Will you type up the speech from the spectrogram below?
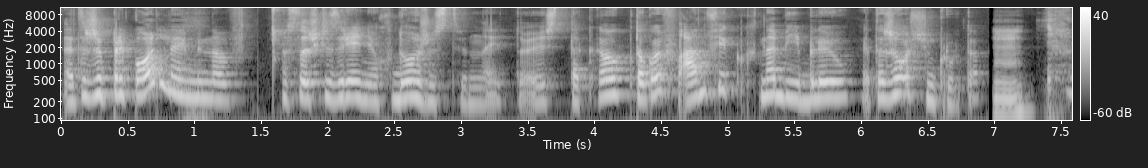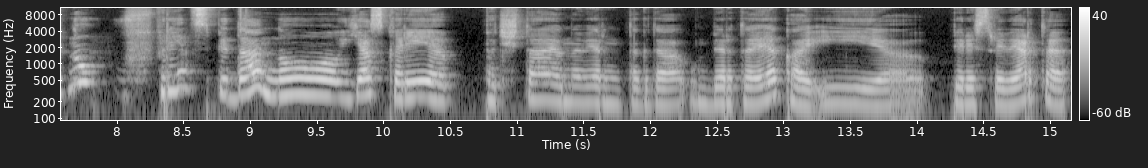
Это же прикольно именно в- с точки зрения художественной. То есть такой, такой фанфик на Библию. Это же очень круто. М. Ну, в принципе, да, но я скорее почитаю, наверное, тогда Умберто Эко и э, Перес Реверта.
